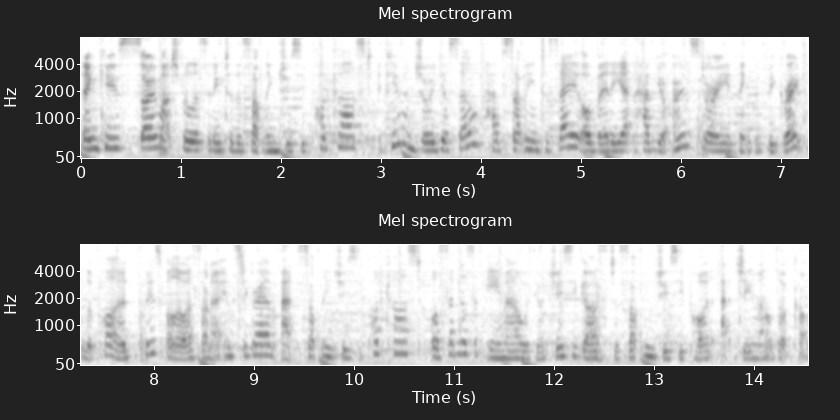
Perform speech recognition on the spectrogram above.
Thank you so much for listening to the Something Juicy podcast. If you enjoyed yourself, have something to say, or better yet, have your own story you think would be great for the pod, please follow us on our Instagram at Something Juicy Podcast or send us an email with your juicy goss to somethingjuicypod at gmail.com.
